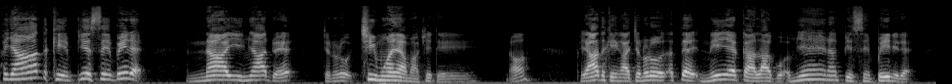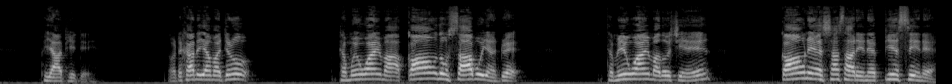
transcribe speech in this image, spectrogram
ဖျားသခင်ပြင်ဆင်ပေးတဲ့နာယီများအတွက်ကျွန်တော်တို့ချီးမွမ်းရမှာဖြစ်တယ်နော်ဘုရားသခင်ကကျွန်တော်တို့အသက်နေ့ရက်ကာလကိုအမြဲတမ်းပြင်ဆင်ပေးနေတဲ့ဘုရားဖြစ်တယ်နော်တခါတရံမှာကျွန်တော်သမင်းဝိုင်းမှာအကောင်းဆုံးစားဖို့ရန်အတွက်သမင်းဝိုင်းမှာဆိုရှင်ကောင်းတဲ့ဆဆာတွေနဲ့ပြင်ဆင်တယ်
